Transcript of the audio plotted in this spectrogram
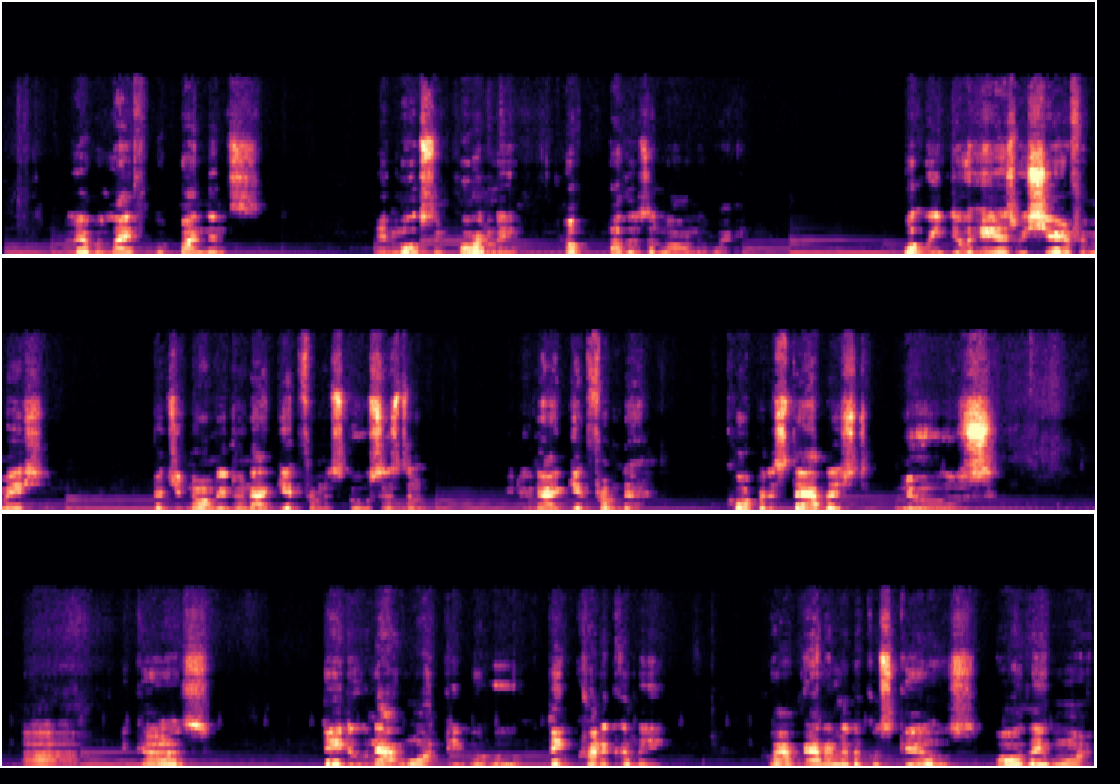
live a life of abundance, and most importantly, help others along the way. What we do here is we share information that you normally do not get from the school system, you do not get from the corporate established news, uh, because they do not want people who think critically, who have analytical skills. All they want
